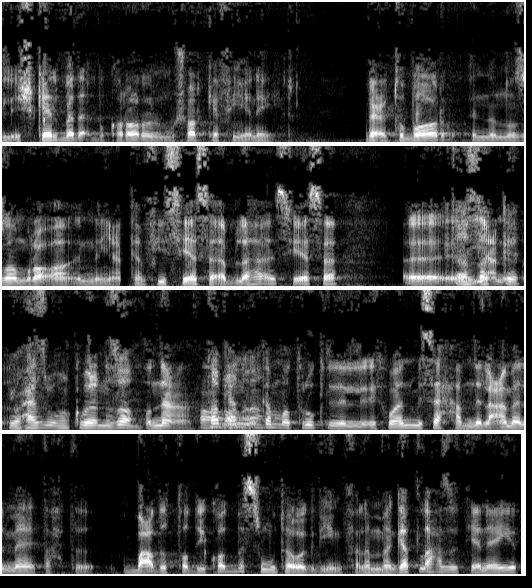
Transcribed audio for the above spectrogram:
الإشكال بدأ بقرار المشاركة في يناير باعتبار إن النظام رأى إن يعني كان في سياسة قبلها سياسة يعني يحاسبوا من قبل النظام. نعم. طبعا. كان, كان متروك للإخوان مساحة من العمل ما تحت بعض التضييقات بس متواجدين. فلما جت لحظة يناير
